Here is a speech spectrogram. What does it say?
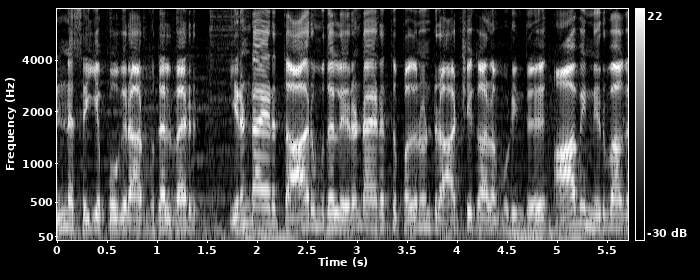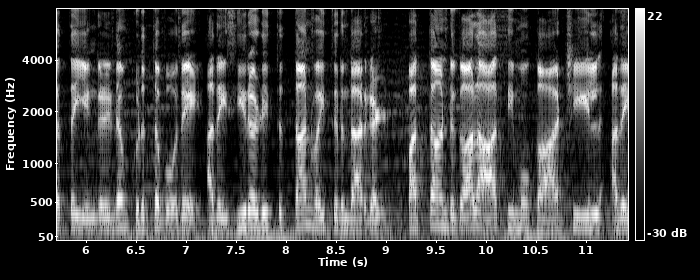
என்ன செய்ய போகிறார் முதல்வர்? இரண்டாயிரத்து ஆறு முதல் இரண்டு இரண்டாயிரத்து பதினொன்று ஆட்சி காலம் முடிந்து ஆவின் நிர்வாகத்தை எங்களிடம் கொடுத்த போதே அதை சீரழித்துத்தான் வைத்திருந்தார்கள். பத்தாண்டு கால அதிமுக ஆட்சியில் அதை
